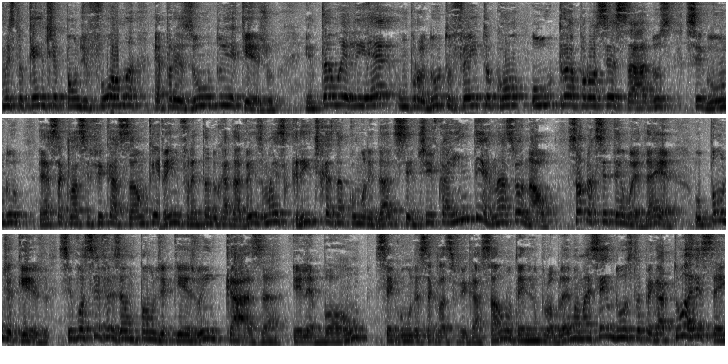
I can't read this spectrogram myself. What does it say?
Misto quente é pão de forma, é presunto e é queijo. Então ele é um produto feito com ultraprocessados, segundo essa classificação que vem enfrentando cada vez mais críticas na comunidade científica internacional. Só para que você tenha uma ideia, o pão de queijo, se você fizer um pão de queijo em casa, ele é bom, segundo essa classificação, não tem nenhum problema, mas se a indústria pegar a tua receita,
